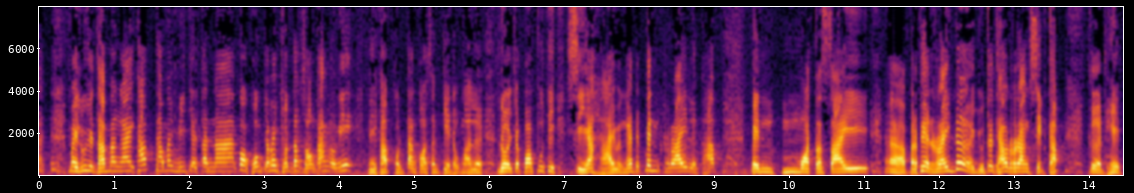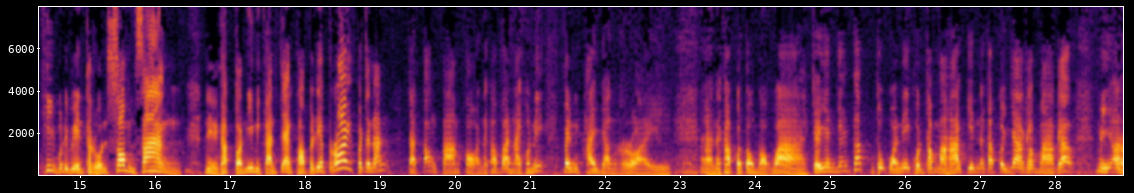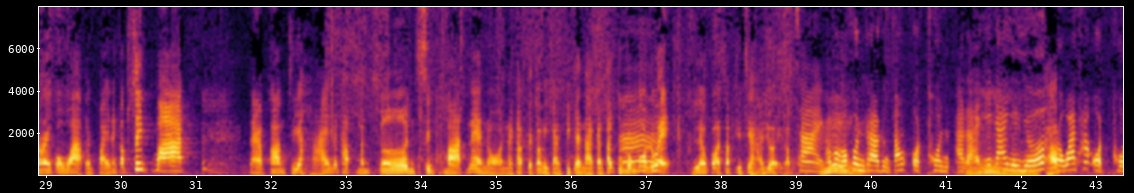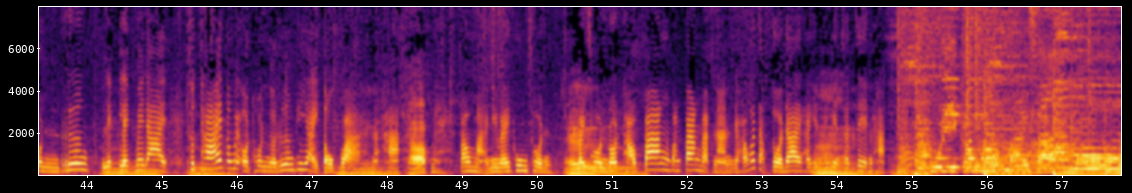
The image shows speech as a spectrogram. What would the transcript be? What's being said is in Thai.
ไม่รู้จะทำยังไงครับ ถ้าไม่มีเจตนาก็คงจะไม่ชนทั้งสองครั้งเหล่านี้นี่ครับคนตั้งข้อสังเกตออกมาเลย โดยเฉพาะผู้ที่เสียหายอย่างนั้นเป็นใครเหรอครับ เป็นมอเตอร์ไซค์ประเภทไรเดอร์อยู่แถวรังสิตครับเกิดเหตุที่บริเวณถนนซ่อมสร้างนี่ครับตอนนี้มีการแจ้งความไปเรียบร้อยเพราะฉะนั้น จะต้องตามต่อนะครับ ว่านายคนนี้เป็นใครอย่างไรนะครับ ก็ต้องบอกว่าใจเย็นๆครับ ทุกวันนี้คนทำมาหากินนะครับ ก็ยากลำบากแล้วมีอะไรก็ว่ากันไปนะครับ 10 บาท แต่ความเสียหายนะครับมันเกิน 10 บาทแน่นอนนะครับจะต้องมีการพิจารณากันทั้งถูกลงโทษด้วย แล้วก็ทรัพย์สินเสียหายด้วยครับ ใช่เขาบอกว่าคนเราถึงต้องอดทนอะไรให้ได้เยอะครับๆเพราะว่าถ้าอดทนเรื่องเล็กๆ ไม่ได้ สุดท้ายต้องไปอดทนกับเรื่องที่ใหญ่โตกว่านะคะครับแหมเป้าหมายมีไว้พุ่งชนเออไปชนรถเขาปั้งปังปังแบบนั้น เดี๋ยวเขาก็จับตัวได้ค่ะเห็นทะเบียนชัดเจนค่ะคุยขโมงบ่ายสามโมง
